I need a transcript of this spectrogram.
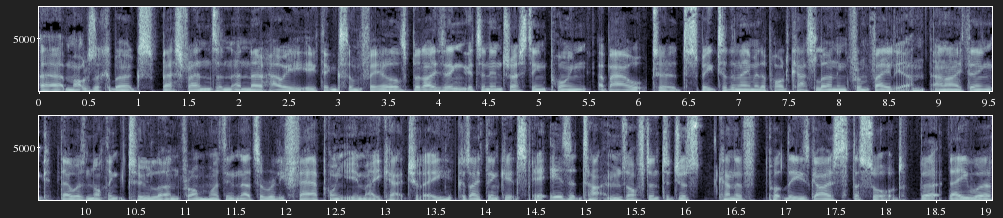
uh, Mark Zuckerberg's best friends and, and know how he, he, thinks and feels, but I think it's an interesting point about to, to speak to the name of the podcast, learning from failure, and I think there was nothing to learn from. I think that's a really fair point you make, actually, because I think it's it is at times often to just kind of put these guys to the sword, but they were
